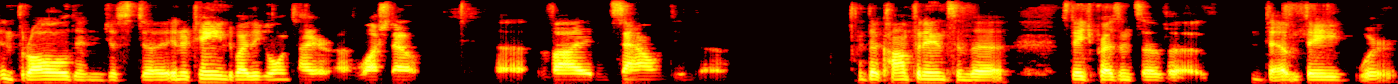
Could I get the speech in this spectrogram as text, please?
enthralled and just uh, entertained by the whole entire uh, Washed Out vibe and sound and the confidence and the stage presence of uh, them. They were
